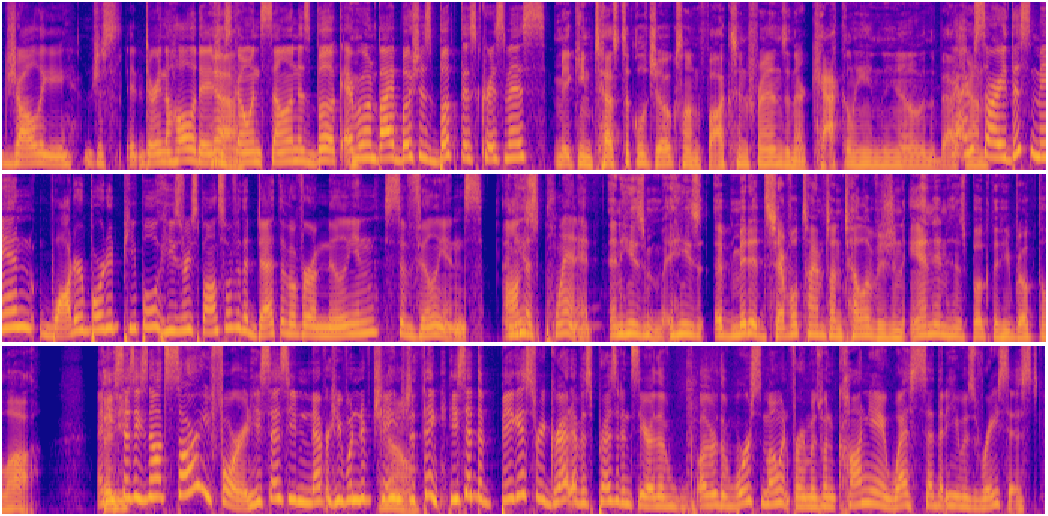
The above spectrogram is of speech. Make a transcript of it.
jolly just during the holidays just going selling his book everyone buy bush's book this christmas making testicle jokes on Fox and Friends, and they're cackling, you know, in the Yeah, background. i'm sorry this man waterboarded people he's responsible for the death of over a million civilians And on this planet and he's he's admitted several times on television and in his book that he broke the law. And that he, says he's not sorry for it. He says he never he wouldn't have changed No. a thing. He said the biggest regret of his presidency or the or the worst moment for him was when Kanye West said that he was racist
